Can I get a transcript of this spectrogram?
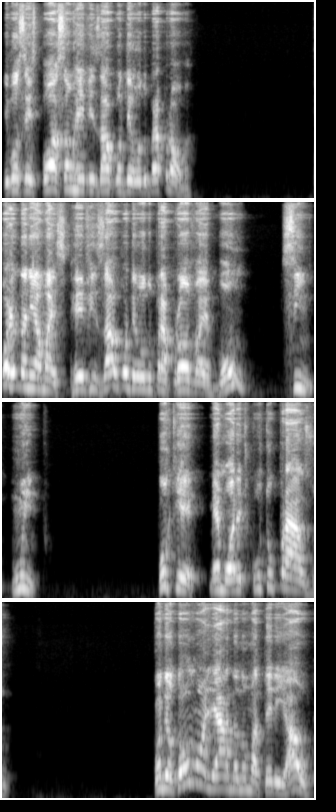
e vocês possam revisar o conteúdo para a prova. Poxa, Daniel, mas revisar o conteúdo para a prova é bom? Sim, muito. Por quê? Memória de curto prazo. Quando eu dou uma olhada no material,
